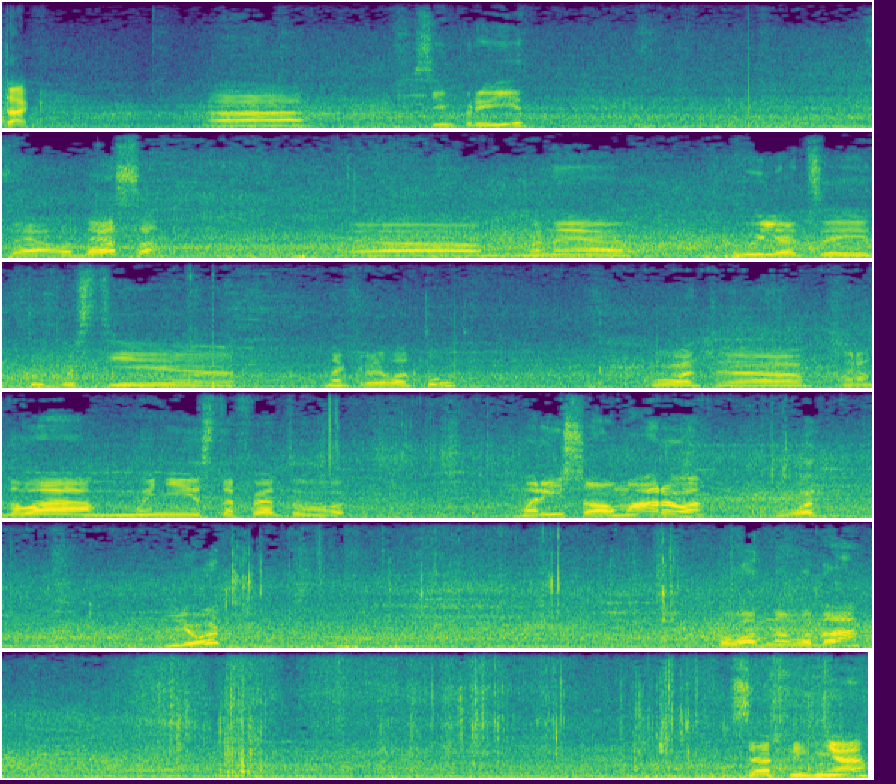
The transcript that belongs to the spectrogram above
Так. Е, Всім привіт! Це Одеса. Е, Мене хвиля цієї тупості накрила тут. От, е, передала мені естафету Маріша Омарова. От льот, холодна вода. Вся фігня.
